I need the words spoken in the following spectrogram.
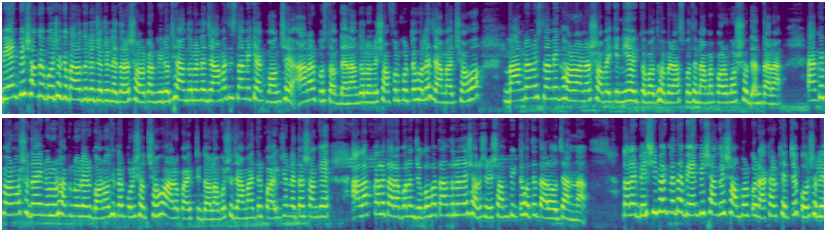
বিএনপির সঙ্গে বৈঠকে বারো দলীয় জোটের নেতারা সরকার বিরোধী আন্দোলনে জামায়াত ইসলামীকে এক মঞ্চে আনার প্রস্তাব দেন। আন্দোলনে সফল করতে হলে জামায়াত সহ বামডান ইসলামিক ঘরোয়ানার সবাইকে নিয়ে ঐক্যবদ্ধভাবে রাজপথে নামার পরামর্শ দেন তারা। একই পরামর্শ দেয় নুরুল হক নূরের গণ অধিকার পরিষদ সহ আরও কয়েকটি দল। অবশ্য জামায়াতের কয়েকজন নেতার সঙ্গে আলাপকালে তারা বলেন, যুগপৎ আন্দোলনে সরাসরি সম্পৃক্ত হতে তারাও চান না। দলের বেশিরভাগ নেতা বিএনপির সঙ্গে সম্পর্ক রাখার ক্ষেত্রে কৌশলী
